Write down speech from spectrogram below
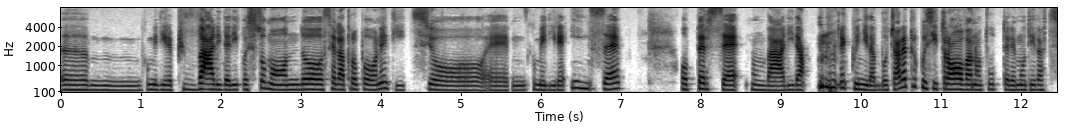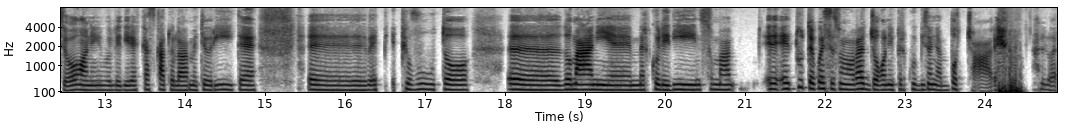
ehm, come dire, più valida di questo mondo, se la propone Tizio, è, come dire, in sé o per sé non valida. E quindi da bocciare, per cui si trovano tutte le motivazioni, voglio dire, è cascato la meteorite, eh, è, è, piovuto, eh, domani è mercoledì, insomma e, e, tutte queste sono ragioni per cui bisogna bocciare. Allora,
